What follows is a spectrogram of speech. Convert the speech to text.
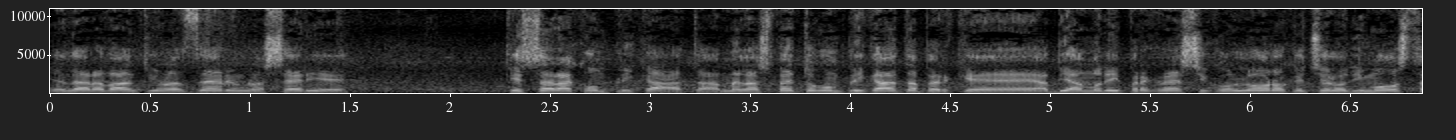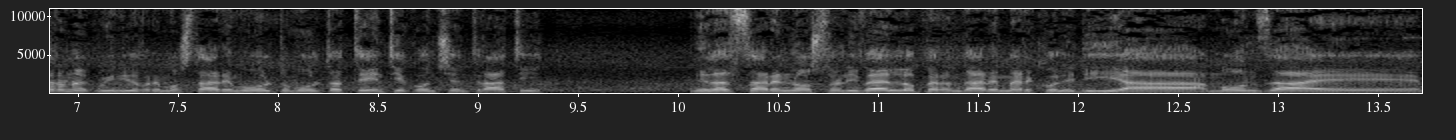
andare avanti 1-0 in una serie che sarà complicata. Me l'aspetto complicata perché abbiamo dei pregressi con loro che ce lo dimostrano e quindi dovremo stare molto molto attenti e concentrati nell'alzare il nostro livello per andare mercoledì a Monza e,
